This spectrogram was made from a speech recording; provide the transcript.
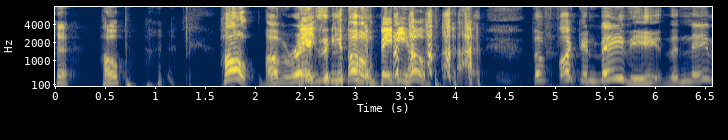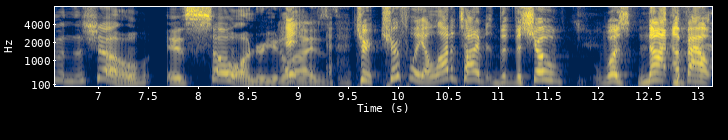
Hope, Hope of Raising Hope. baby Hope. the fucking baby. The name of the show is so underutilized. Tru- truthfully, a lot of times the, the show was not about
